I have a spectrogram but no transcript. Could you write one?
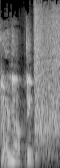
turn up the.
